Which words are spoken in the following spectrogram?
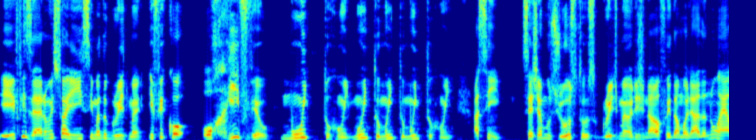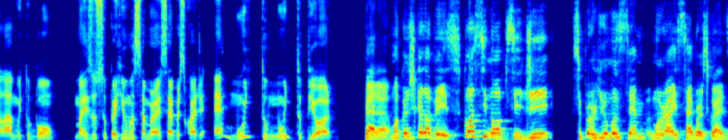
e fizeram isso aí em cima do Gridman. E ficou horrível. Muito ruim. Muito, muito, muito ruim. Assim, sejamos justos, Gridman original, fui dar uma olhada, não é lá muito bom. Mas o Superhuman Samurai Cyber Squad é muito, muito pior. Pera, uma coisa de cada vez. Qual a sinopse de Superhuman Samurai Cyber Squad?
